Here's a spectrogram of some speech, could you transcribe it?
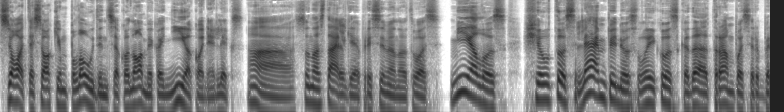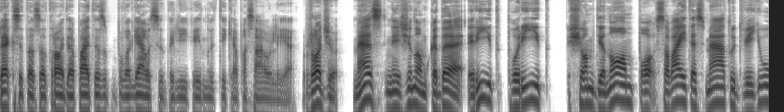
Sio, tiesiog implaudins ekonomiką, nieko neliks. A, su nostalgija prisimenu tuos mielus, šiltus, lempinius laikus, kada Trumpas ir Brexitas atrodė patys blogiausi dalykai nutikę pasaulyje. Žodžiu, mes nežinom, kada ryt, poryt šiom dienom po savaitės, metų, dviejų,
